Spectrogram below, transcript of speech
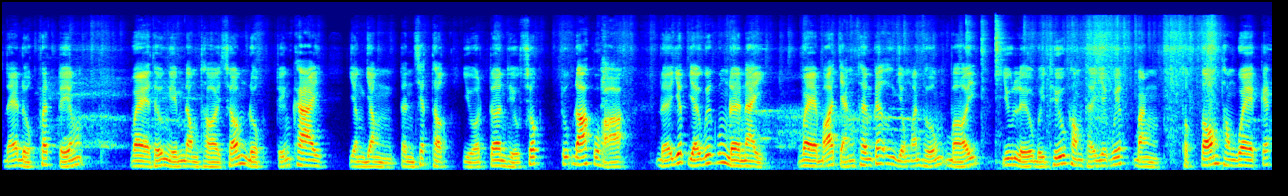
để được phát triển về thử nghiệm đồng thời sớm được triển khai dần dần trình xét thực dựa trên hiệu suất trước đó của họ. Để giúp giải quyết vấn đề này về bỏ chặn thêm các ứng dụng ảnh hưởng bởi dữ liệu bị thiếu không thể giải quyết bằng thuật toán thông qua các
